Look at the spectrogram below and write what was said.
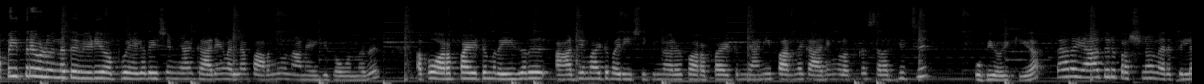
അപ്പോൾ ഇത്രയേ ഉള്ളൂ ഇന്നത്തെ വീഡിയോ അപ്പോൾ ഏകദേശം ഞാൻ കാര്യങ്ങളെല്ലാം പറഞ്ഞു എന്നാണ് എനിക്ക് തോന്നുന്നത്. അപ്പോൾ ഉറപ്പായിട്ടും റേസർ ആദ്യമായിട്ട് പരീക്ഷിക്കുന്നവരൊക്കെ ഉറപ്പായിട്ടും ഞാൻ ഈ പറഞ്ഞ കാര്യങ്ങളൊക്കെ ശ്രദ്ധിച്ച് ഉപയോഗിക്കുക. വേറെ യാതൊരു പ്രശ്നവും വരത്തില്ല.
